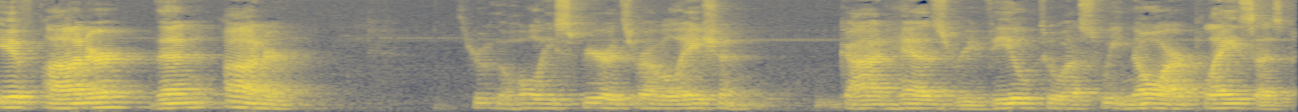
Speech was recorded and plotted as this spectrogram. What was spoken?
If honor, then honor. Through the Holy Spirit's revelation, God has revealed to us we know our place as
